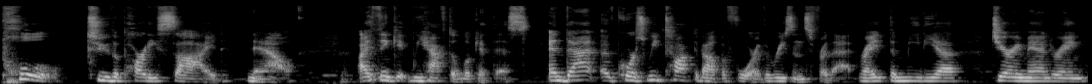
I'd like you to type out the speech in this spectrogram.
pull to the party side now, I think it, we have to look at this. And that, of course, we talked about before the reasons for that, right? The media, gerrymandering,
